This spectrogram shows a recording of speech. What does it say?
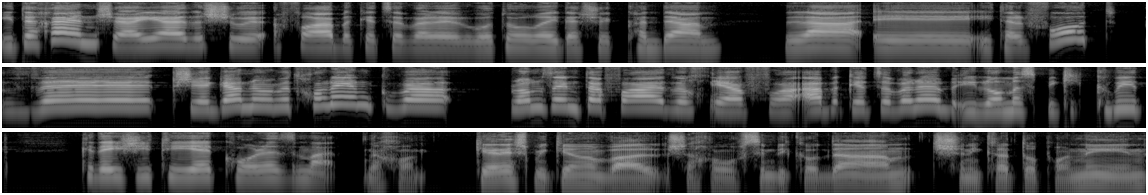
ייתכן שהיה איזושהי הפרעה בקצב הלב באותו רגע שקדם להתעלפות, וכשהגענו לבית חולים כבר לא מזהים את ההפרעה הזאת, כי ההפרעה בקצב הלב היא לא מספיק עקבית כדי שהיא תהיה כל הזמן. נכון. כן יש מקרים אבל שאנחנו עושים בדיקות דם, שנקרא טופונין,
